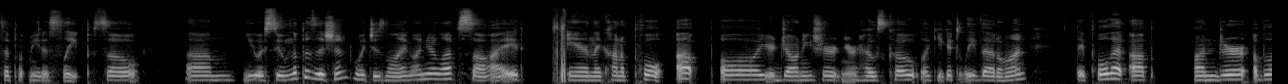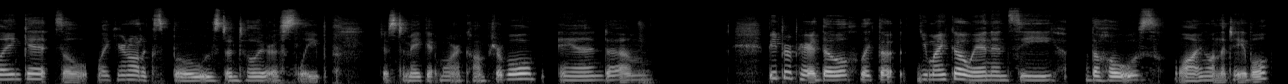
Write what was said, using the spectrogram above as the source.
to put me to sleep. So um, you assume the position, which is lying on your left side, and they kind of pull up all your Johnny shirt and your house coat. Like you get to leave that on. They pull that up under a blanket, so like you're not exposed until you're asleep, just to make it more comfortable. And um, be prepared though, like the you might go in and see the hose lying on the table,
